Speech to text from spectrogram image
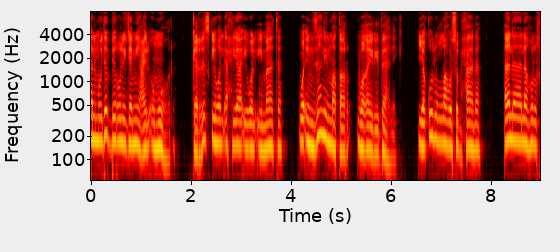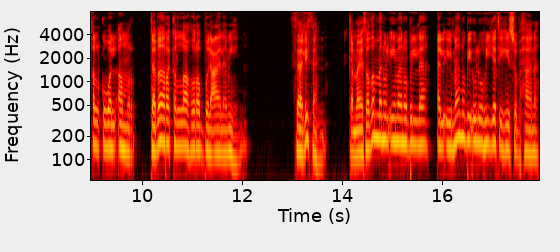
المدبر لجميع الأمور كالرزق والإحياء والإماتة وإنزال المطر وغير ذلك. يقول الله سبحانه ألا له الخلق والأمر تبارك الله رب العالمين. ثالثا كما يتضمن الإيمان بالله الإيمان بألوهيته سبحانه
